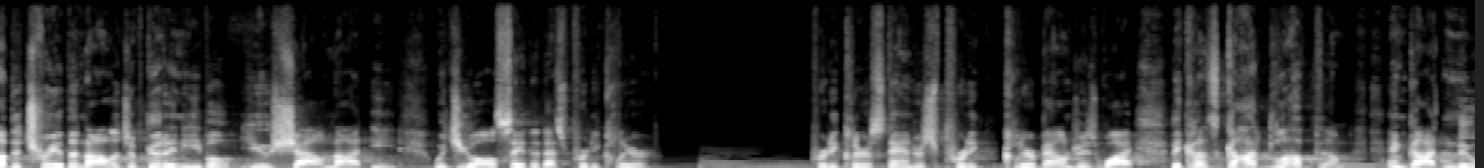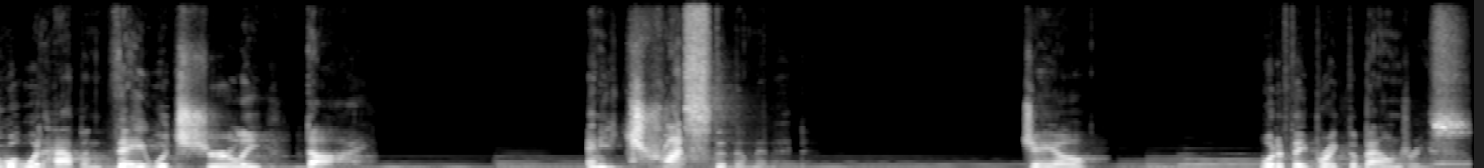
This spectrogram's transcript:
of the tree of the knowledge of good and evil you shall not eat. Would you all say that that's pretty clear? Pretty clear standards, pretty clear boundaries. Why? Because God loved them and God knew what would happen. They would surely die. And He trusted them in it. J.O., what if they break the boundaries?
